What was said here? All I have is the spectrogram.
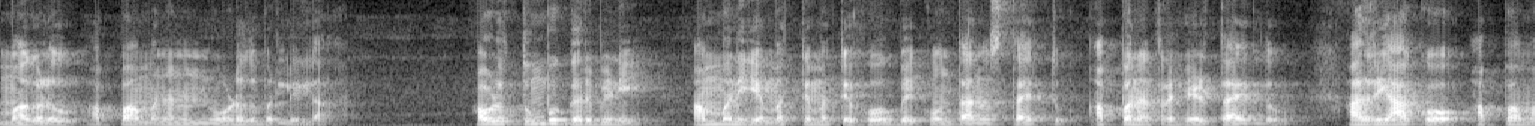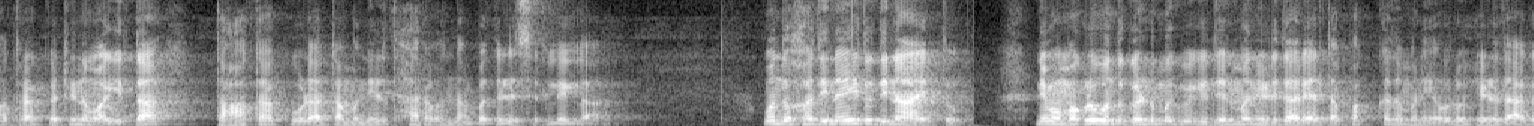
ಮಗಳು, ಅಪ್ಪ, ಅಮ್ಮನನ್ನು ನೋಡಲು ಬರಲಿಲ್ಲ. ಅವಳು ತುಂಬು ಗರ್ಭಿಣಿ. ಅಮ್ಮನಿಗೆ ಮತ್ತೆ ಮತ್ತೆ ಹೋಗಬೇಕು ಅಂತ ಅನ್ನಿಸ್ತಾ ಇತ್ತು. ಅಪ್ಪನ ಹತ್ರ ಹೇಳ್ತಾ ಇದ್ಲು. ಆದರೆ ಯಾಕೋ ಅಪ್ಪ ಮಾತ್ರ ಕಠಿಣವಾಗಿದ್ದ, ತಾತ ಕೂಡ ತಮ್ಮ ನಿರ್ಧಾರವನ್ನು ಬದಲಿಸಿರಲಿಲ್ಲ. ಒಂದು ಹದಿನೈದು ದಿನ ಆಯಿತು. ನಿಮ್ಮ ಮಗಳು ಒಂದು ಗಂಡು ಮಗುವಿಗೆ ಜನ್ಮ ನೀಡಿದ್ದಾರೆ ಅಂತ ಪಕ್ಕದ ಮನೆಯವರು ಹೇಳಿದಾಗ,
